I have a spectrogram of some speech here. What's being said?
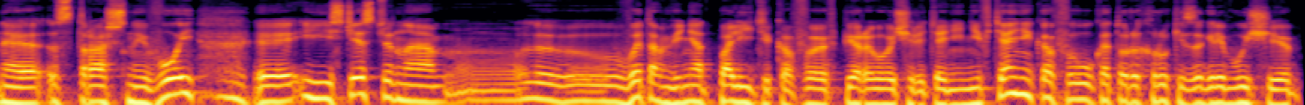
э, страшный вой. Э, И, естественно, э, в этом винят политиков. э, В первую очередь они нефтяников, у которых руки загребущие.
